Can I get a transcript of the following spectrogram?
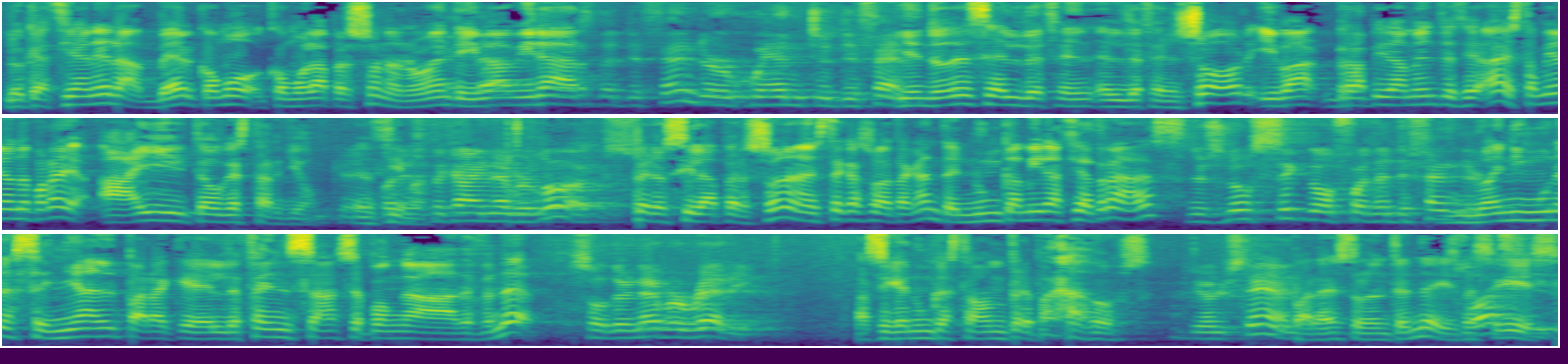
lo que hacían era ver cómo, cómo la persona normalmente iba a mirar y defend. entonces el, defen- el defensor iba rápidamente a decir, ah, está mirando para allá, ahí tengo que estar yo, Okay, But encima. if the guy never looks, Pero si la persona, en este caso el atacante, nunca mira hacia atrás, no signal for the defender. no hay ninguna señal para que el defensa se ponga a defender. So they're never ready. Así que nunca estaban preparados You understand? para esto, ¿lo entendéis? ¿Me seguís?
